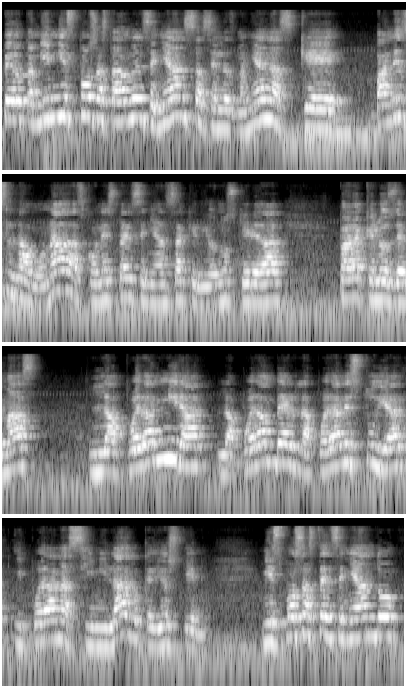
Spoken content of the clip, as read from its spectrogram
Pero también mi esposa está dando enseñanzas en las mañanas que van eslabonadas con esta enseñanza que Dios nos quiere dar para que los demás la puedan mirar, la puedan ver, la puedan estudiar y puedan asimilar lo que Dios tiene. Mi esposa está enseñando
